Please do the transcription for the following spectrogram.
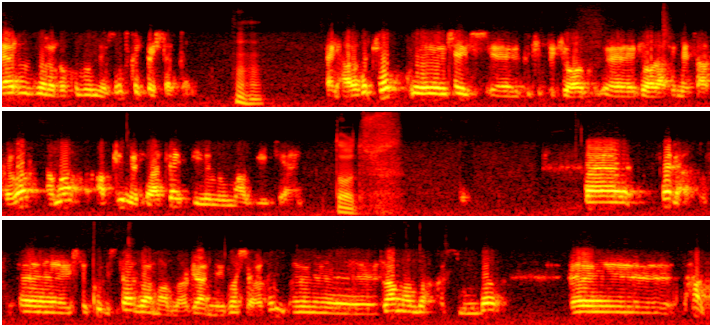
Eğer hızlı araba kullanıyorsanız 45 dakika. Hı hı. Yani arada çok e, şey e, küçük bir co e, coğrafi mesafe var ama akli mesafe inanılmaz büyük yani. Doğrudur. Ee, velhasıl e, işte Kudüs'ten Ramallah'a gelmeyi başardım. E, Ramallah kısmında e, ha,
